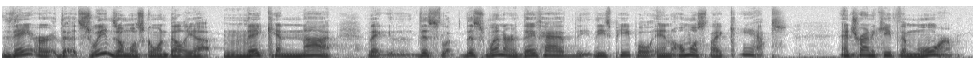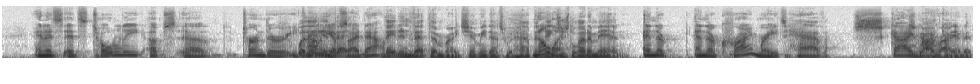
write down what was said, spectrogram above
they are. The, Sweden's almost going belly up. Mm-hmm. They cannot. Like this this winter, they've had th- these people in almost like camps, and trying to keep them warm, and it's it's totally ups, uh, turned their Well, economy vet- upside down. They didn't vet them right, Jimmy. That's what happened. No they one- just let them in. and their and their crime rates have skyrocketed. Skyrocketed,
